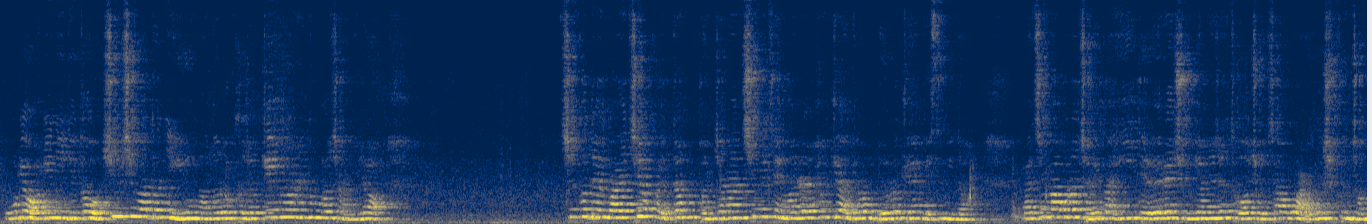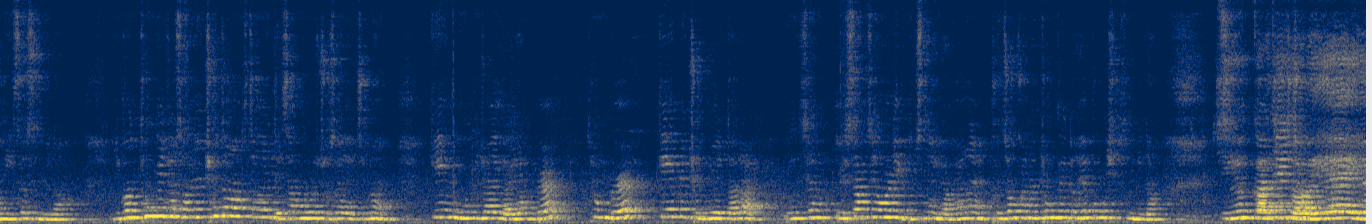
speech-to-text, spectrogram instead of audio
우리 어린이들도 심심하다는 이유만으로 그저 게임을 하는 것이 아니라 친구들과의 체육 활동, 건전한 취미 생활을 함께하도록 노력해야겠습니다. 마지막으로 저희가 이 대회를 준비하면서 더 조사하고 알고 싶은 점이 있었습니다. 이번 통계조사는 초등학생을 대상으로 조사했지만 게임 이용자의 연령별, 성별, 게임의 종류에 따라 일상, 일상생활에 미치는 영향을 분석하는 통계도 해보고 싶습니다. 지금까지 저희의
